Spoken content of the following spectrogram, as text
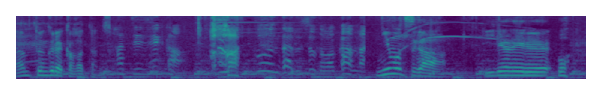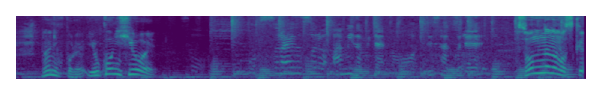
何分ぐらいかかったんですか？8時間。何分だとちょっとわかんない。荷物が入れられる。お何これ？横に広い。そう。スライドする網戸みたいなのを自作で。そんなのも作る。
